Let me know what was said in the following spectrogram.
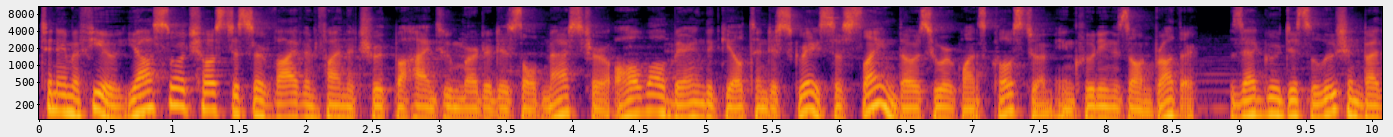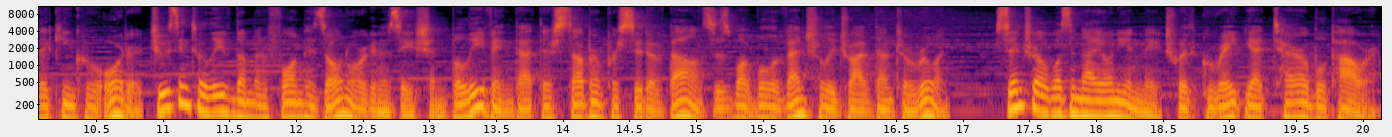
To name a few, Yasuo chose to survive and find the truth behind who murdered his old master all while bearing the guilt and disgrace of slaying those who were once close to him, including his own brother. Zed grew disillusioned by the Kinkou order, choosing to leave them and form his own organization, believing that their stubborn pursuit of balance is what will eventually drive them to ruin. Syndra was an Ionian mage with great yet terrible power.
